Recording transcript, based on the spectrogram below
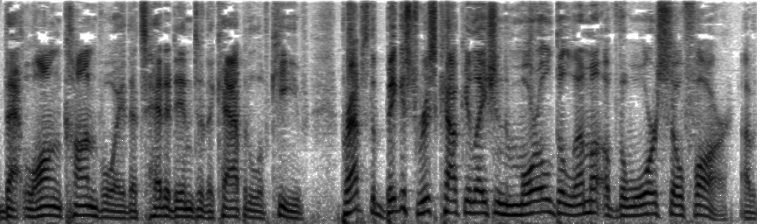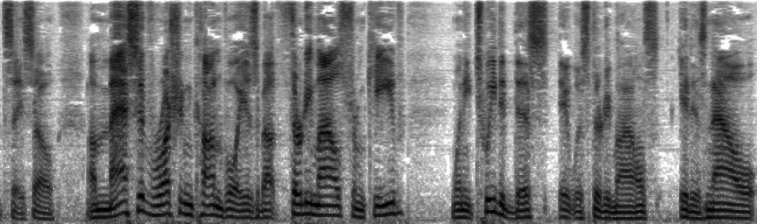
That long convoy that's headed into the capital of Kiev. Perhaps the biggest risk calculation, moral dilemma of the war so far. I would say so. A massive Russian convoy is about 30 miles from Kiev. When he tweeted this, it was 30 miles. It is now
